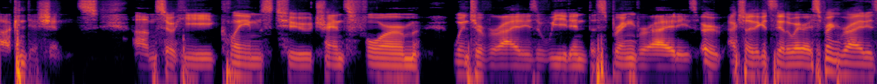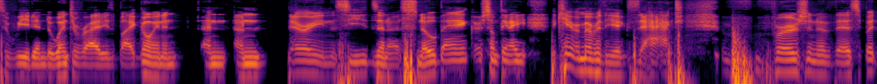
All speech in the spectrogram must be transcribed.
uh, conditions. Um, so he claims to transform winter varieties of wheat into spring varieties, or actually, I think it's the other way: right? Spring varieties of wheat into winter varieties by going and and, and burying the seeds in a snowbank or something. I, I can't remember the exact version of this, but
